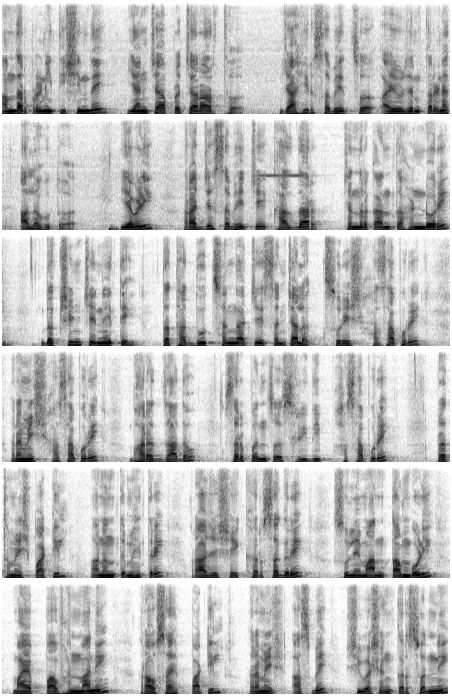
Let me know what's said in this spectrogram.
आमदार प्रणिती शिंदे यांच्या प्रचारार्थ जाहीर सभेचं आयोजन करण्यात आलं होतं. यावेळी राज्यसभेचे खासदार चंद्रकांत हंडोरे दक्षिणचे नेते तथा दूध संघाचे संचालक सुरेश हसापुरे रमेश हसापुरे भारत जाधव सरपंच श्रीदीप हसापुरे प्रथमेश पाटील अनंत मेहत्रे राजशेखर सगरे सुलेमान तांबोळी मायप्पा भनमाने रावसाहेब पाटील रमेश आसबे शिवशंकर स्वन्ने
